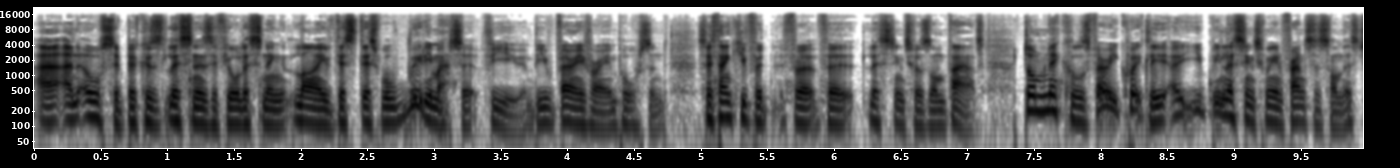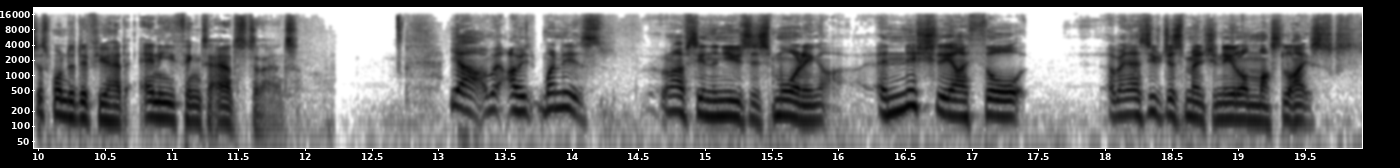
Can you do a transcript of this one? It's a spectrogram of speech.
uh, and also because listeners, if you're listening live, this this will really matter for you and be very very important. So thank you for for, for listening to us on that. Dom Nicholls, very quickly, uh, you've been listening to me and Francis on this. Just wondered if you had anything to add to that. Yeah, I mean, I, when it's when I've seen the news this morning, initially I thought, I mean, as you've just mentioned, Elon Musk likes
